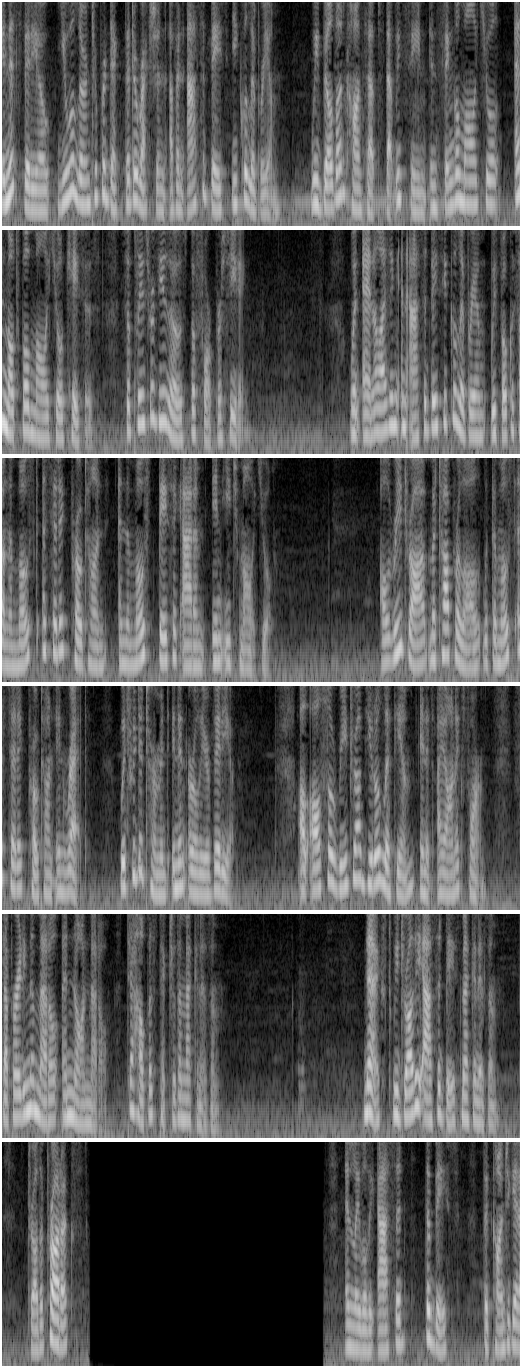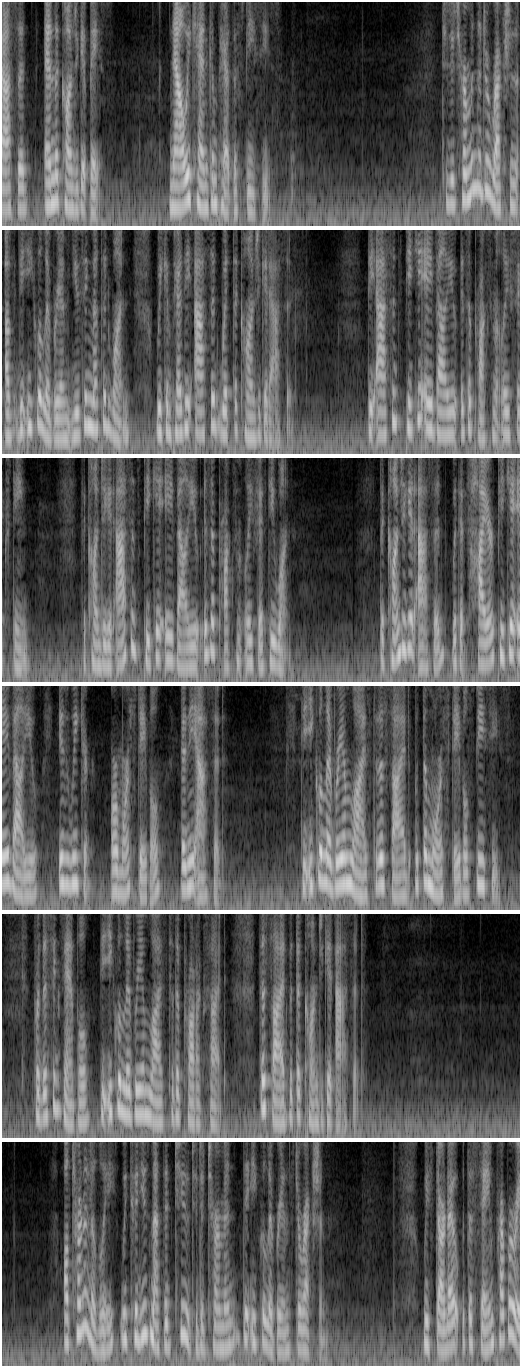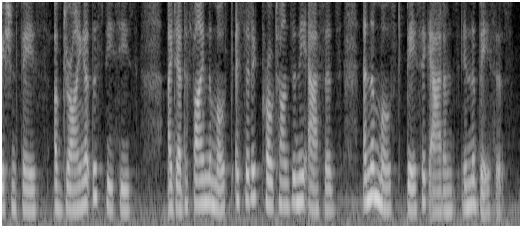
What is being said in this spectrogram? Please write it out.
In this video, you will learn to predict the direction of an acid-base equilibrium. We build on concepts that we've seen in single molecule and multiple molecule cases, so please review those before proceeding. When analyzing an acid-base equilibrium, we focus on the most acidic proton and the most basic atom in each molecule. I'll redraw metoprolol with the most acidic proton in red, which we determined in an earlier video. I'll also redraw butyl lithium in its ionic form, separating the metal and nonmetal to help us picture the mechanism. Next, we draw the acid-base mechanism. Draw the products, and label the acid, the base, the conjugate acid, and the conjugate base. Now we can compare the species. To determine the direction of the equilibrium using method 1, we compare the acid with the conjugate acid. The acid's pKa value is approximately 16. The conjugate acid's pKa value is approximately 51. The conjugate acid, with its higher pKa value, is weaker, or more stable, than the acid. The equilibrium lies to the side with the more stable species. For this example, the equilibrium lies to the product side, the side with the conjugate acid. Alternatively, we could use method 2 to determine the equilibrium's direction. We start out with the same preparation phase of drawing out the species, identifying the most acidic protons in the acids and the most basic atoms in the bases.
